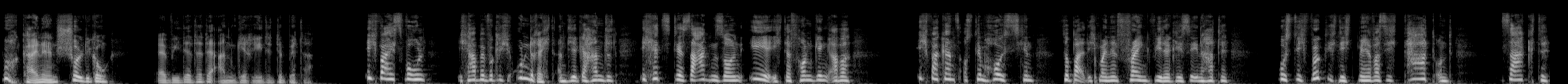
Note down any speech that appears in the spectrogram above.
»Nur keine Entschuldigung«, erwiderte der Angeredete bitter. »Ich weiß wohl, ich habe wirklich Unrecht an dir gehandelt. Ich hätte es dir sagen sollen, ehe ich davonging, aber ich war ganz aus dem Häuschen, sobald ich meinen Frank wiedergesehen hatte wusste ich wirklich nicht mehr, was ich tat und sagte.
